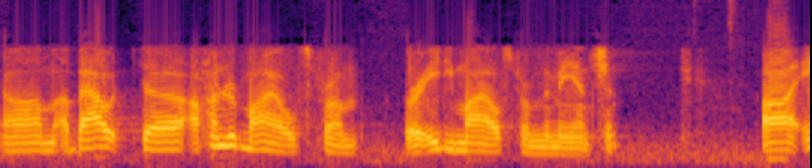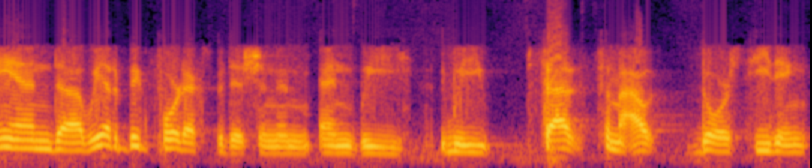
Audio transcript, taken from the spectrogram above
um, about uh, 100 miles from or 80 miles from the mansion. Uh, and uh, we had a big Ford expedition, and, and we we sat some outdoor seating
